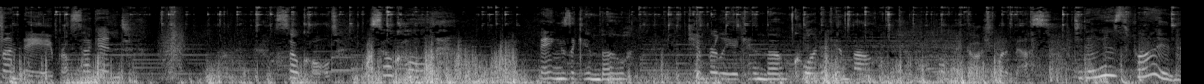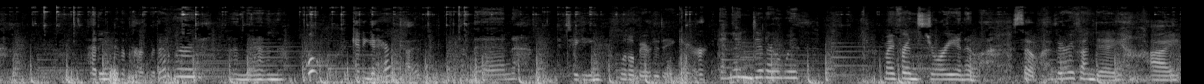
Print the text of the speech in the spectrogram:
Sunday, April 2nd. So cold. So cold. Bangs akimbo. Kimberly akimbo. Cord akimbo. Oh my gosh, what a mess. Today is fun. Heading to the park with Edward and then oh, getting a haircut and then taking little bear to daycare and then dinner with my friends Jory and Emma. So a very fun day. I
